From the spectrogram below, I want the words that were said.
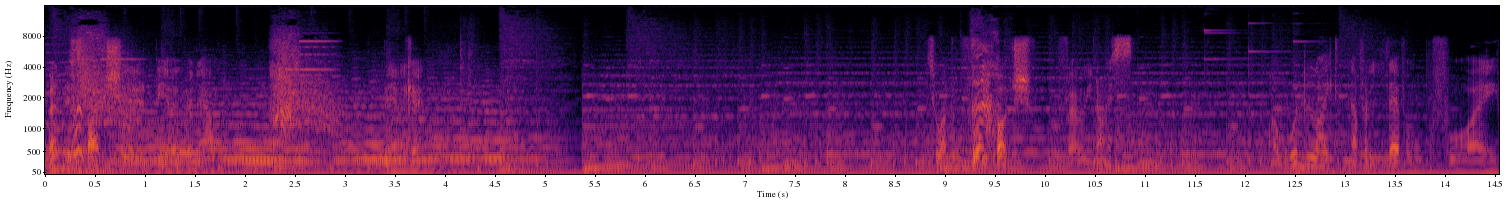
But this fight should be over now. 240 potch, very nice. I would like another level before I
